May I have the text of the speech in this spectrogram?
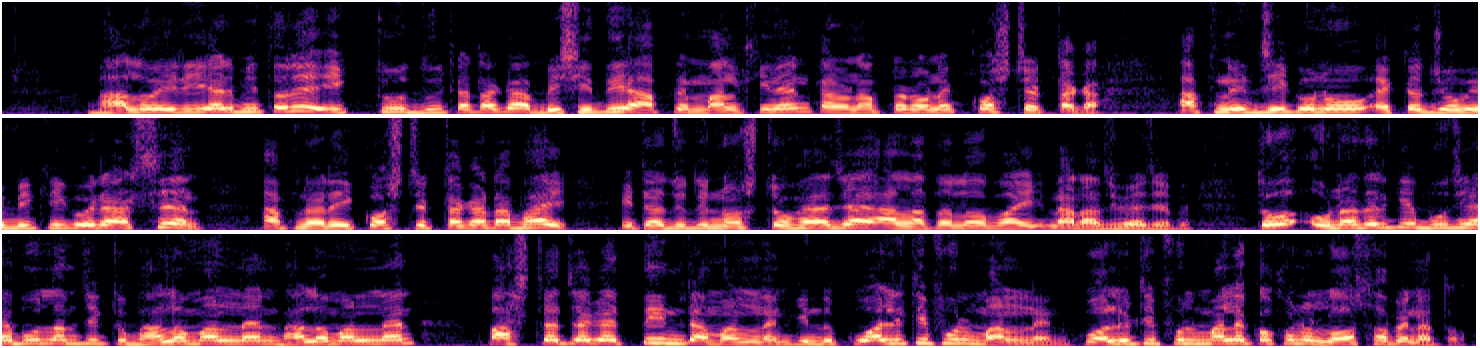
ভালো এরিয়ার ভিতরে একটু দুইটা টাকা বেশি দিয়ে আপনি মাল কিনেন, কারণ আপনার অনেক কষ্টের টাকা। আপনি যে কোনো একটা জমি বিক্রি করে আসছেন আপনার এই কষ্টের টাকাটা ভাই, এটা যদি নষ্ট হয়ে যায়, আল্লাহ তালা ভাই নারাজ হয়ে যাবে। তো ওনাদেরকে বুঝিয়ে বললাম যে একটু ভালো মাল নেন, ভালো মাল নেন, পাঁচটা জায়গায় তিনটা মাল নেন, কিন্তু কোয়ালিটিফুল মাল নেন। কোয়ালিটিফুল মালে কখনো লস হবে না তো।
